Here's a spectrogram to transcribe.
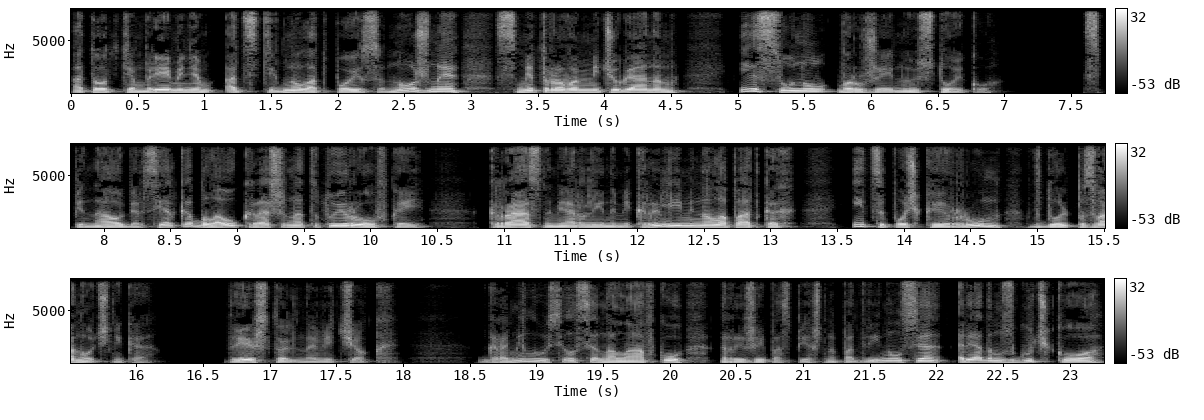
А тот тем временем отстегнул от пояса ножны с метровым мечуганом и сунул в оружейную стойку. Спина у берсерка была украшена татуировкой — красными орлиными крыльями на лопатках и цепочкой рун вдоль позвоночника. «Ты, что ли, новичок?» Громила уселся на лавку, рыжий поспешно подвинулся рядом с Гучко,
